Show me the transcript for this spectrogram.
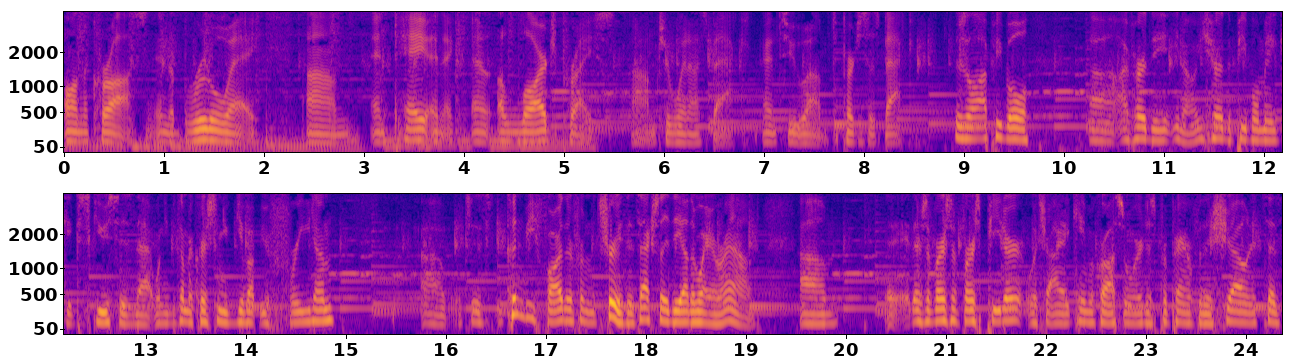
on the cross in a brutal way, um, and pay an, a, a large price um, to win us back and to um, to purchase us back. There's a lot of people. Uh, I've heard the you know you heard the people make excuses that when you become a Christian you give up your freedom, uh, which is couldn't be farther from the truth. It's actually the other way around. Um, there's a verse in First Peter which I came across when we were just preparing for this show, and it says,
